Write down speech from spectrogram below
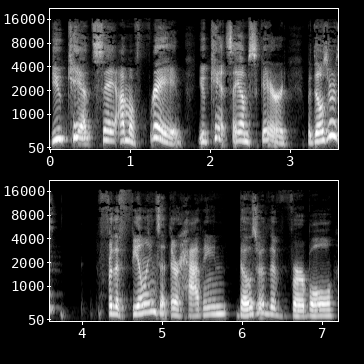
You can't say I'm afraid. You can't say I'm scared. But those are for the feelings that they're having, those are the verbal,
